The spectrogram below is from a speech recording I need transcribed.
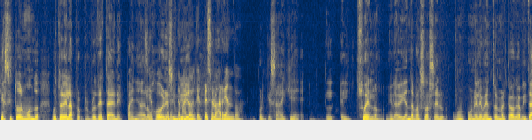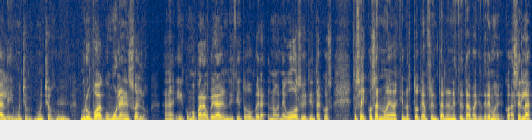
Y así todo el mundo. Usted ve las protestas en España de los jóvenes sin vivienda. del precio de los arriendos. Porque sabe que el suelo y la vivienda pasó a ser un, elemento del mercado de capitales y muchos muchos mm. grupos acumulan el suelo. ¿ah? y como para operar en distintos negocios, distintas cosas. Entonces hay cosas nuevas que nos toca enfrentar en esta etapa que tenemos que hacerlas.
